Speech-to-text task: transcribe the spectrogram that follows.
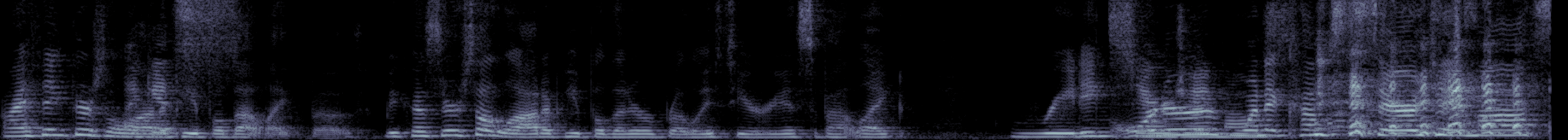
I think there's a Like lot of people that like both because there's a lot of people that are really serious about like reading Sarah order when it comes to Sarah J. Maas.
